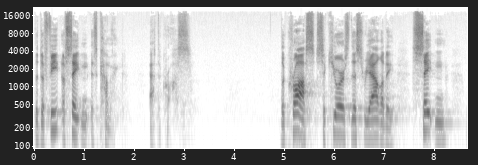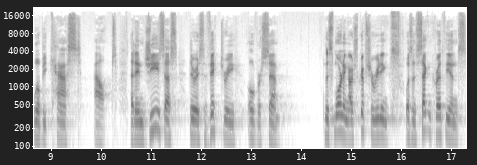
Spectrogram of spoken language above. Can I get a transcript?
the defeat of Satan is coming at the cross. The cross secures this reality Satan will be cast out. That in Jesus there is victory over sin. This morning, our scripture reading was in 2 Corinthians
